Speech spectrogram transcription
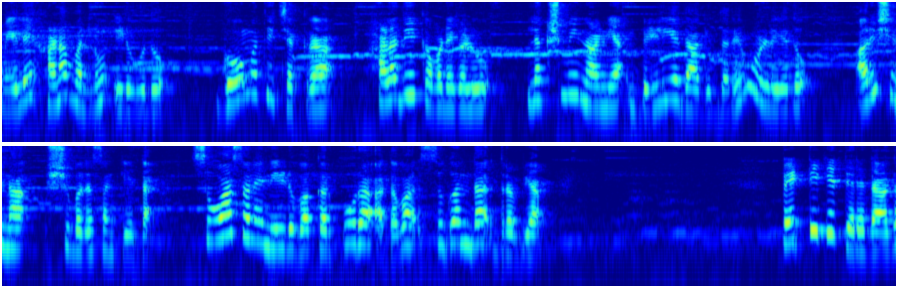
ಮೇಲೆ ಹಣವನ್ನು ಇಡುವುದು. ಗೋಮತಿ ಚಕ್ರ, ಹಳದಿ ಕವಡೆಗಳು, ಲಕ್ಷ್ಮೀ ನಾಣ್ಯ ಬೆಳ್ಳಿಯದಾಗಿದ್ದರೆ ಒಳ್ಳೆಯದು. ಅರಿಶಿಣ ಶುಭದ ಸಂಕೇತ. ಸುವಾಸನೆ ನೀಡುವ ಕರ್ಪೂರ ಅಥವಾ ಸುಗಂಧ ದ್ರವ್ಯ. ಪೆಟ್ಟಿಗೆ ತೆರೆದಾಗ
